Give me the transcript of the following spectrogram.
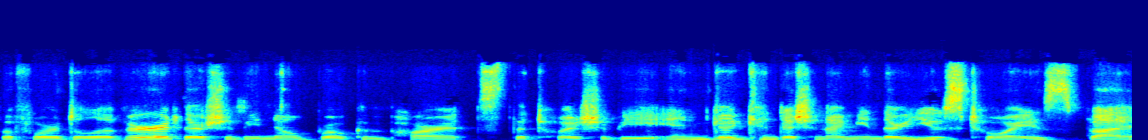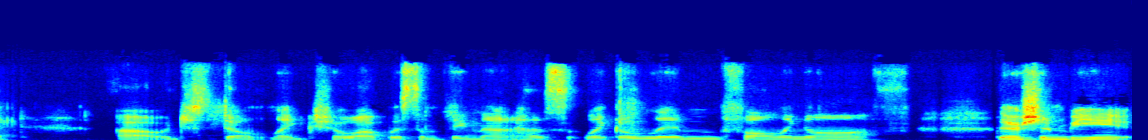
before delivered. There should be no broken parts. The toys should be in good condition. I mean, they're used toys, but uh, just don't like show up with something that has like a limb falling off. There shouldn't be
